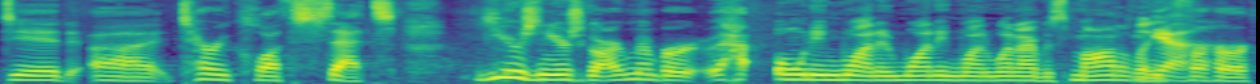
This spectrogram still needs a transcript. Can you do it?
did uh, terry cloth sets years and years ago. I remember owning one and wanting one when I was modeling Yeah. for her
